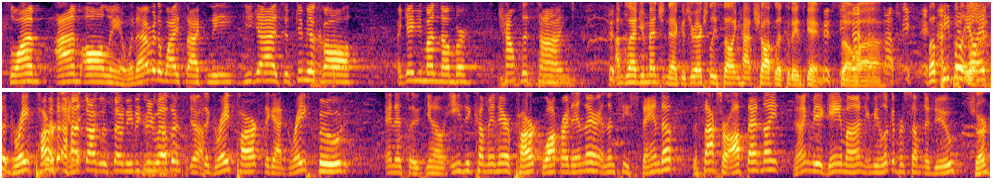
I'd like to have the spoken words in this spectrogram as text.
So I'm I'm all in. Whatever the White Sox need, you guys just give me a call. I gave you my number countless times. I'm glad you mentioned that because you're actually selling hot chocolate today's game. So uh, But people, you know, it's a great park. Hot chocolate, 70 degree weather. Yeah. It's a great park. They got great food, and it's a you know easy come in there, park, walk right in there, and then see stand up. The Sox are off that night. There's not gonna be a game on. You're gonna be looking for something to do. sure.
